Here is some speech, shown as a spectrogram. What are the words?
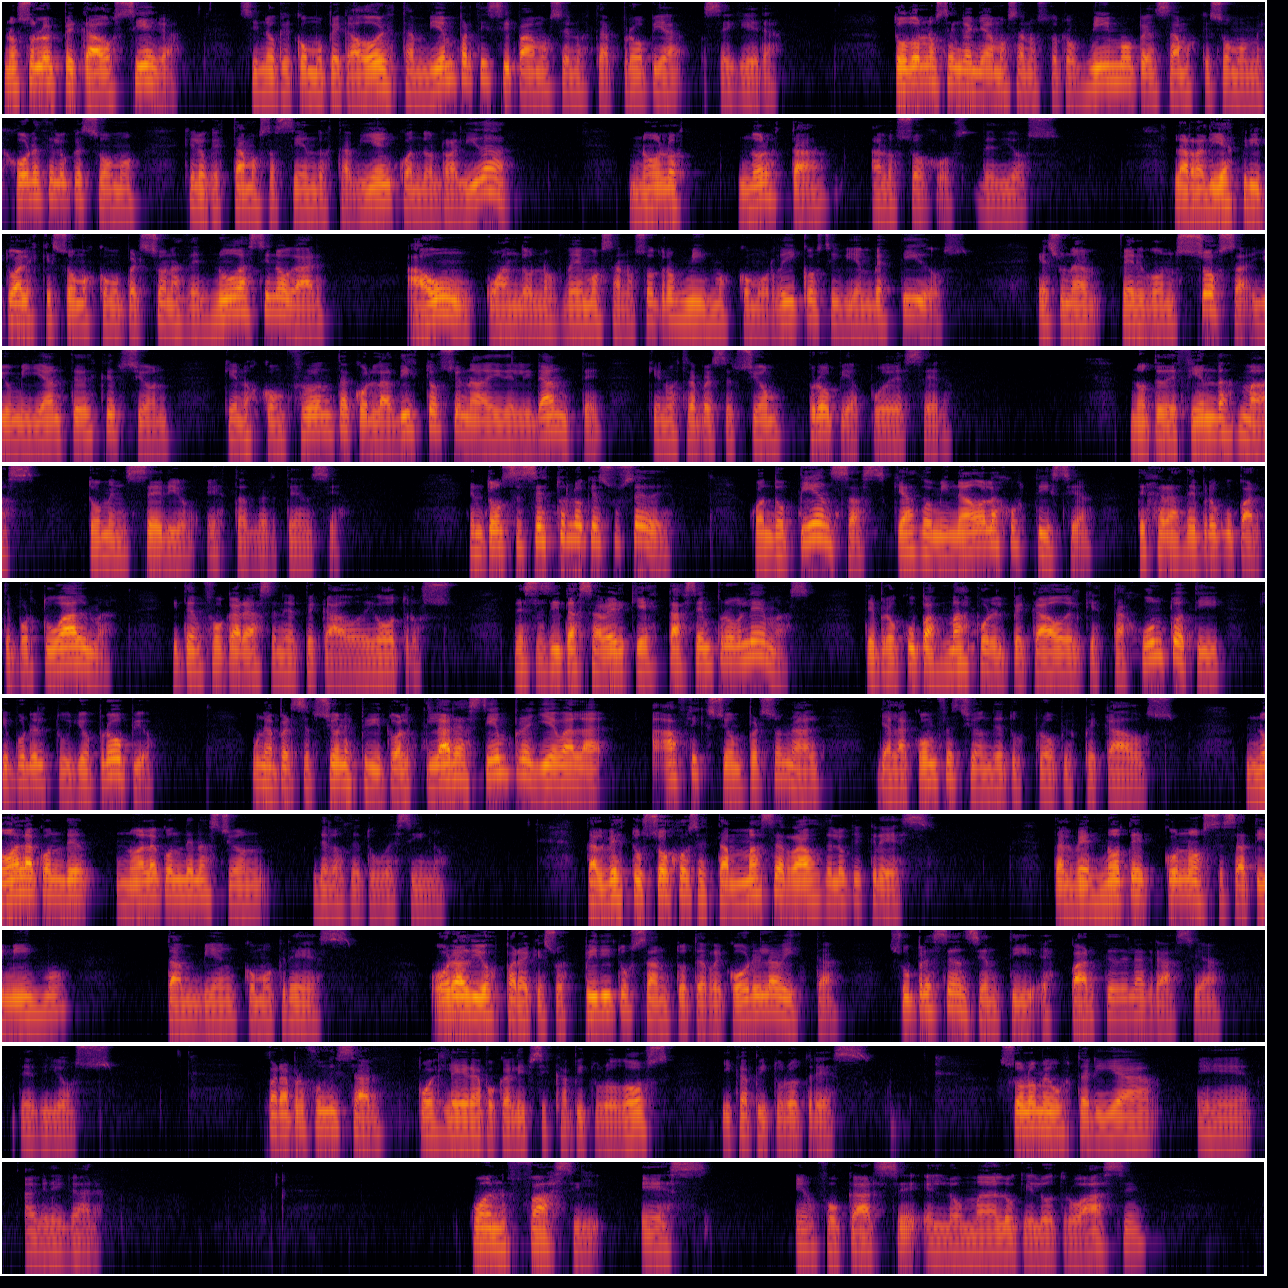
No solo el pecado ciega, sino que como pecadores también participamos en nuestra propia ceguera. Todos nos engañamos a nosotros mismos, pensamos que somos mejores de lo que somos, que lo que estamos haciendo está bien, cuando en realidad no lo, no lo está a los ojos de Dios. La realidad espiritual es que somos como personas desnudas sin hogar, aun cuando nos vemos a nosotros mismos como ricos y bien vestidos. Es una vergonzosa y humillante descripción que nos confronta con la distorsionada y delirante que nuestra percepción propia puede ser. No te defiendas más, tome en serio esta advertencia. Entonces esto es lo que sucede. Cuando piensas que has dominado la justicia, dejarás de preocuparte por tu alma y te enfocarás en el pecado de otros. Necesitas saber que estás en problemas. Te preocupas más por el pecado del que está junto a ti que por el tuyo propio. Una percepción espiritual clara siempre lleva a la aflicción personal y a la confesión de tus propios pecados, no a la, no a la condenación de los de tu vecino. Tal vez tus ojos están más cerrados de lo que crees. Tal vez no te conoces a ti mismo tan bien como crees. Ora a Dios para que su Espíritu Santo te recobre la vista. Su presencia en ti es parte de la gracia de Dios. Para profundizar, puedes leer Apocalipsis capítulo 2 y capítulo 3. Solo me gustaría eh, agregar cuán fácil es enfocarse en lo malo que el otro hace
